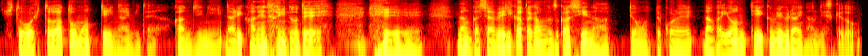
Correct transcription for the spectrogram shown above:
人を人だと思っていないみたいな感じになりかねないので、えー、なんか喋り方が難しいなって思って、これなんか4テイク目ぐらいなんですけど。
